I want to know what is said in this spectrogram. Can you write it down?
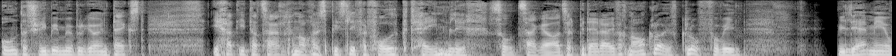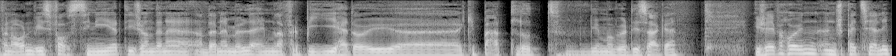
Und das schreibe ich im Übrigen im Text. Ich habe die tatsächlich nachher ein bisschen verfolgt, heimlich sozusagen. Also ich bin der einfach nachgelaufen, weil weil die hat mich auf eine Art und Weise fasziniert, ist an diesen, an diesen Mülleimeln vorbei, hat euch äh, gebettelt, wie man würde sagen. Ist einfach auch eine, eine spezielle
